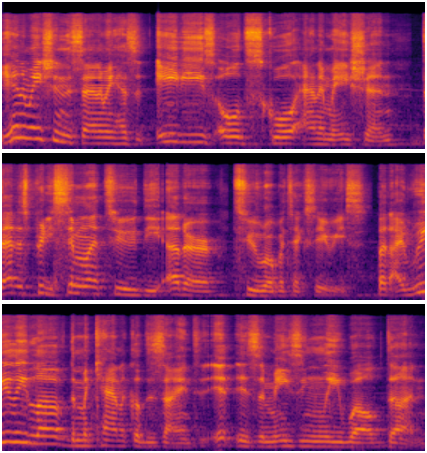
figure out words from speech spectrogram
The animation in this anime has an 80s old school animation that is pretty similar to the other two Robotech series. But I really love the mechanical design. It is amazingly well done.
